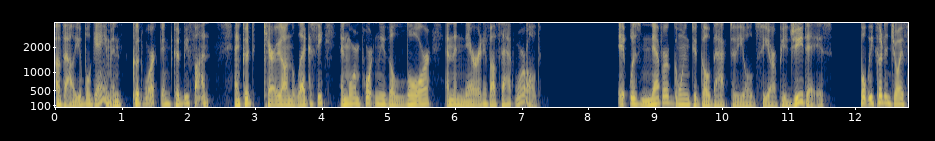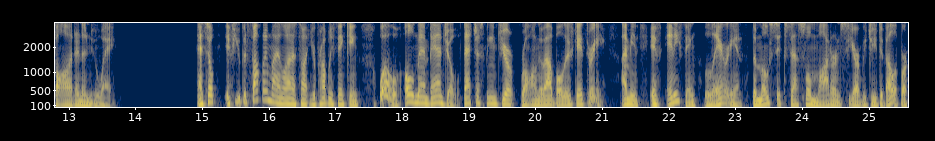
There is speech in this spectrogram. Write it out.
a valuable game and could work and could be fun and could carry on the legacy and, more importantly, the lore and the narrative of that world. It was never going to go back to the old CRPG days, but we could enjoy Fallout in a new way. And so, if you've been following my line of thought, you're probably thinking, whoa, old man Banjo, that just means you're wrong about Baldur's Gate 3. I mean, if anything, Larian, the most successful modern CRPG developer,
